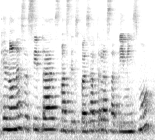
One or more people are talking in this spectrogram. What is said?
que no necesitas más que expresártelas a ti mismo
